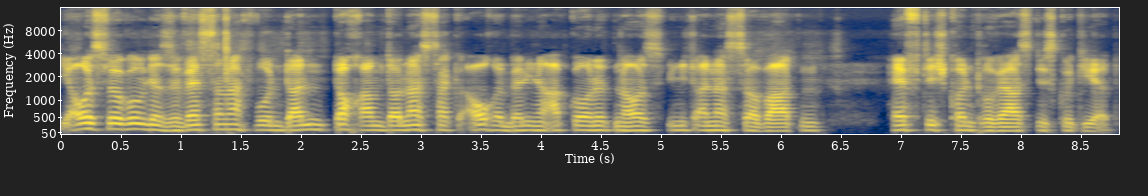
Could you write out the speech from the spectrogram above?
Die Auswirkungen der Silvesternacht wurden dann doch am Donnerstag auch im Berliner Abgeordnetenhaus, wie nicht anders zu erwarten, heftig kontrovers diskutiert.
